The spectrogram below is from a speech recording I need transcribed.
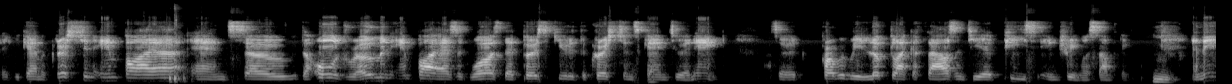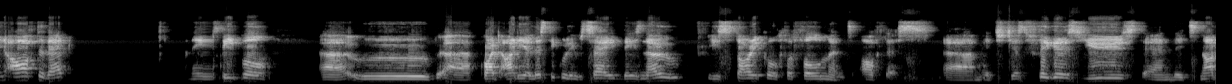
It became a Christian empire, and so the old Roman empire, as it was, that persecuted the Christians, came to an end. So it probably looked like a thousand year peace entering or something. Mm. And then after that, these people who uh, quite idealistically would say there's no historical fulfillment of this. Um, it's just figures used, and it's not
